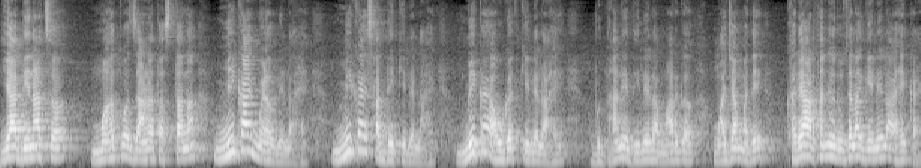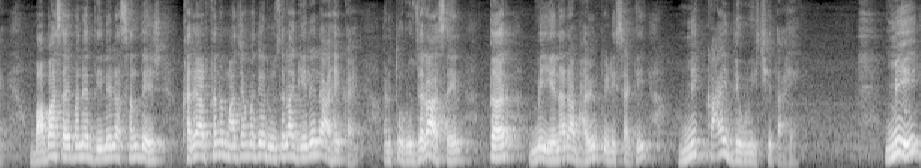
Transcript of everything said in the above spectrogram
या दिनाचं महत्त्व जाणत असताना मी काय मिळवलेलं आहे? मी काय साध्य केलेलं आहे? मी काय अवगत केलेलं आहे? बुद्धाने दिलेला मार्ग माझ्यामध्ये खऱ्या अर्थाने रुजला गेलेला आहे काय? बाबासाहेबांनी दिलेला संदेश खऱ्या अर्थानं माझ्यामध्ये रुजला गेलेला आहे काय? आणि तो रुजला असेल तर मी येणाऱ्या भावी पिढीसाठी मी काय देऊ इच्छित आहे? मी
